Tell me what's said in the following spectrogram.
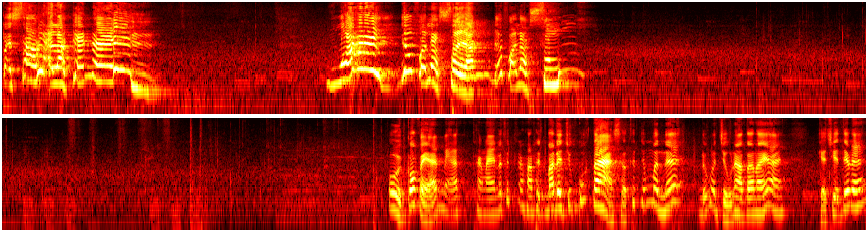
Tại sao lại là cái này? Why? Nếu phải là sẻng, nếu phải là súng Ôi, có vẻ mẹ thằng này nó thích hoạt hình 3D Trung Quốc ta, Sở thích giống mình đấy Đúng là chủ nào tao nấy à Kể chuyện tiếp đấy.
